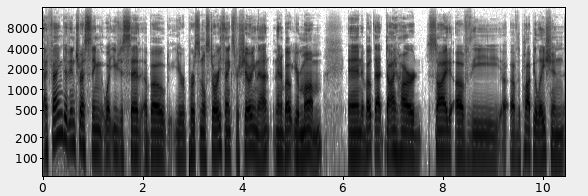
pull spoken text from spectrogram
I find it interesting what you just said about your personal story. Thanks for sharing that, and about your mom, and about that diehard side of the uh, of the population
